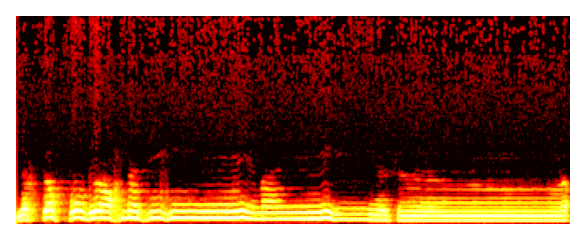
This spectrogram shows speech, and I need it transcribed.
يختص برحمته من يشاء.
